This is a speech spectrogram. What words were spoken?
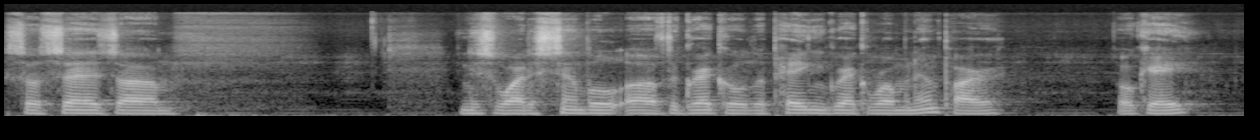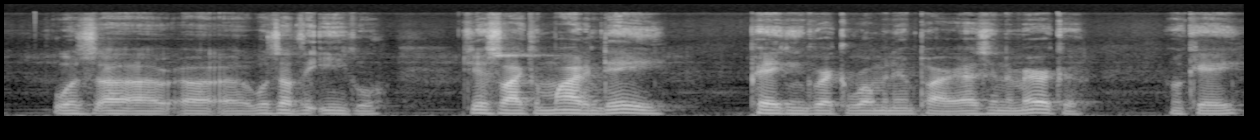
so it says, um, and this is why the symbol of the Greco, the pagan Greco-Roman Empire, okay, was uh, uh, uh, was of the eagle, just like the modern day pagan Greco-Roman Empire, as in America, okay,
